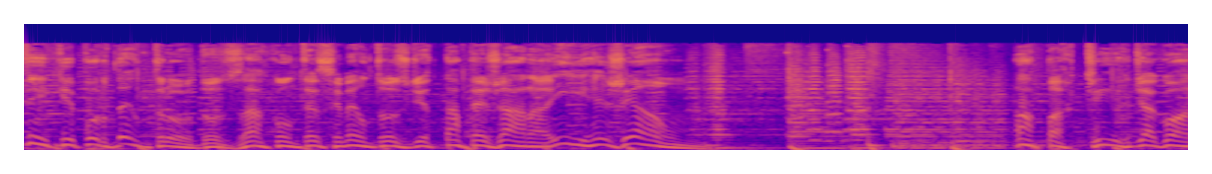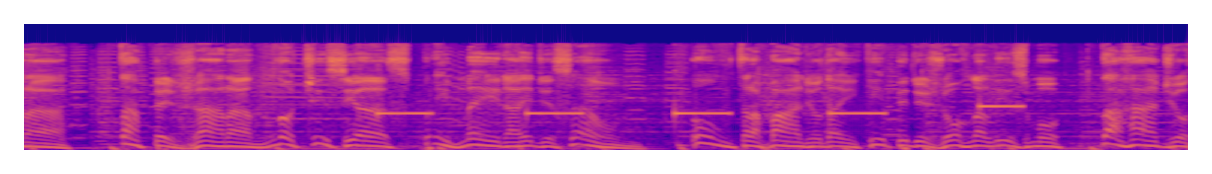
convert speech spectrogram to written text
Fique por dentro dos acontecimentos de Tapejara e região. A partir de agora, Tapejara Notícias, primeira edição. Um trabalho da equipe de jornalismo da Rádio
